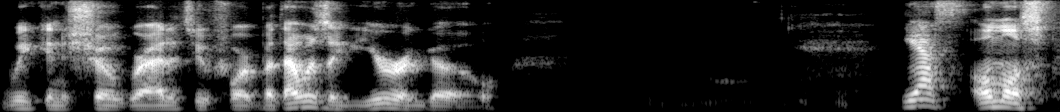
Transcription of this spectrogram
we can show gratitude for. But that was a year ago, Yes. almost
